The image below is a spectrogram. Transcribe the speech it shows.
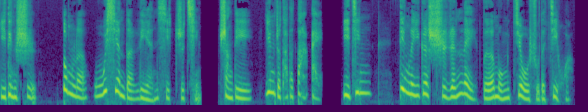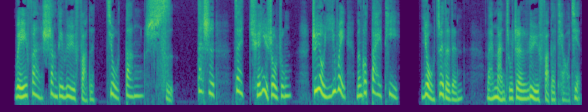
一定是。动了无限的怜惜之情，上帝因着他的大爱，已经定了一个使人类得蒙救赎的计划。违反上帝律法的就当死，但是在全宇宙中，只有一位能够代替有罪的人来满足这律法的条件。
